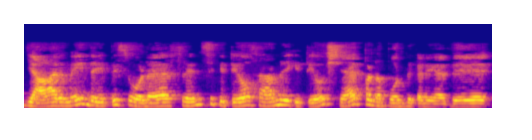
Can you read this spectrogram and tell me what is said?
யாருமே இந்த எபிசோட ஃப்ரெண்ட்ஸ் கிட்டயோ ஃபேமிலி கிட்டயோ ஷேர் பண்ண போறது கிடையாது.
